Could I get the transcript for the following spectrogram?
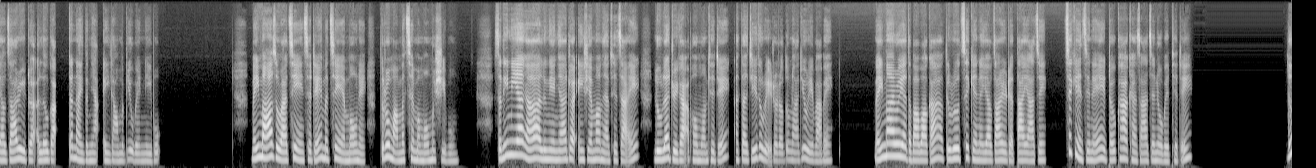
ယောက်ျားတွေအတွက်အလောက်ကတက်နိုင်သမျှအိမ်တော်မပြုတ်ပဲနေဖို့ မိမဆိုတာချစ်ရင်ချစ်တယ်မချစ်ရင်မုန်းတယ်သူတို့မှမချစ်မမုန်းမရှိဘူးဇနီးမယားကလူငယ်များအတွက်အိမ်ရှင်မများဖြစ်ကြတယ်လူလက်တွေကအဖော်မွန်ဖြစ်တယ်အသက်ကြီးသူတွေအတွက်တော့သူနာပြုတွေပါပဲမိမတို့ရဲ့တဘာဝကသူတို့ချစ်ခင်တဲ့ယောက်ျားတွေအတွက်တာယာခြင်းချစ်ခင်ခြင်းနဲ့ဒုက္ခခံစားခြင်းတို့ပဲဖြစ်တယ်လူ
